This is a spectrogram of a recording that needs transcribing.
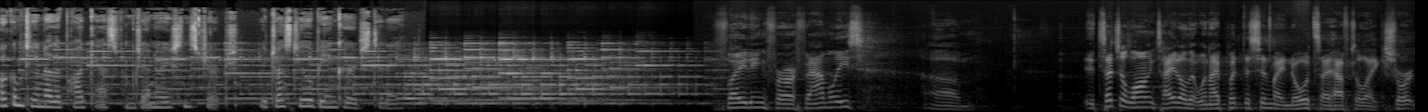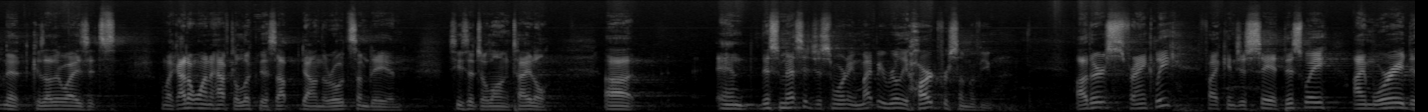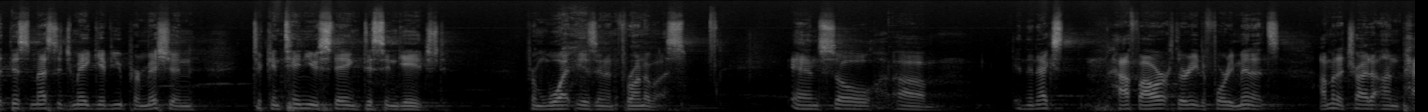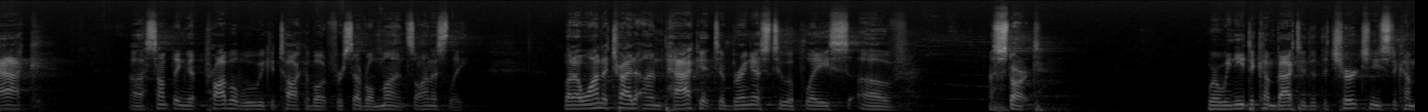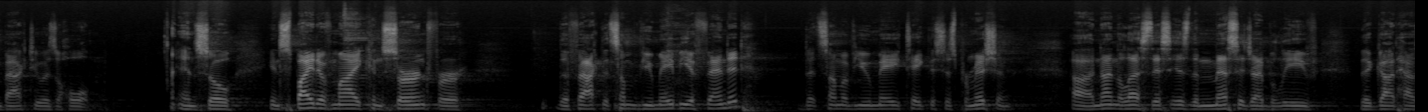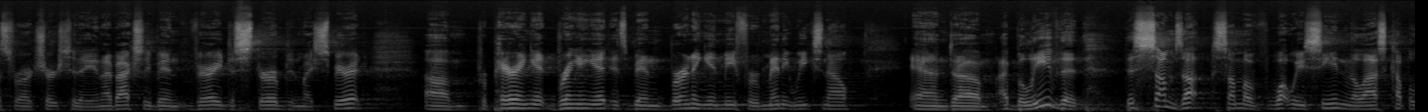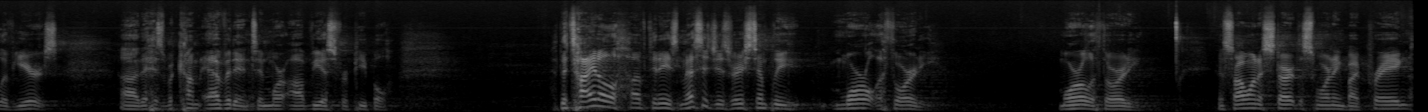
Welcome to another podcast from Generations Church. We trust you will be encouraged today. Fighting for our families. Um, it's such a long title that when I put this in my notes, I have to like shorten it because otherwise it's, I'm like, I don't want to have to look this up down the road someday and see such a long title. Uh, and this message this morning might be really hard for some of you. Others, frankly, I can just say it this way, I'm worried that this message may give you permission to continue staying disengaged from what is in front of us. And so, um, in the next half hour, 30 to 40 minutes, I'm going to try to unpack uh, something that probably we could talk about for several months, honestly. But I want to try to unpack it to bring us to a place of a start where we need to come back to, that the church needs to come back to as a whole. And so, in spite of my concern for the fact that some of you may be offended, that some of you may take this as permission, uh, nonetheless, this is the message I believe that God has for our church today. And I've actually been very disturbed in my spirit, um, preparing it, bringing it. It's been burning in me for many weeks now. And um, I believe that this sums up some of what we've seen in the last couple of years uh, that has become evident and more obvious for people. The title of today's message is very simply Moral Authority. Moral Authority. And so I want to start this morning by praying,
